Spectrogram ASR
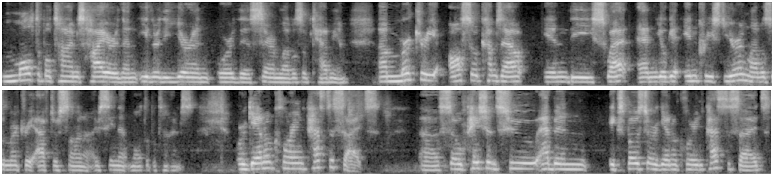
multiple times higher than either the urine or the serum levels of cadmium. Um, mercury also comes out in the sweat, and you'll get increased urine levels of mercury after sauna. I've seen that multiple times. Organochlorine pesticides. Uh, so, patients who have been exposed to organochlorine pesticides,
